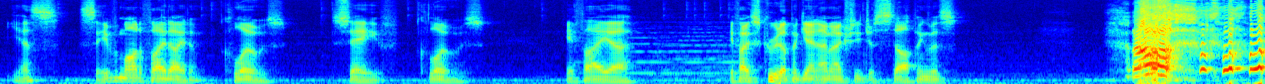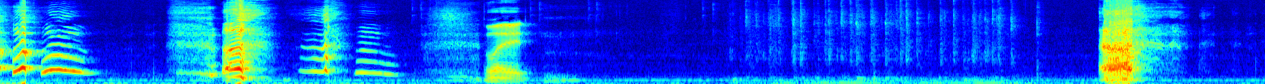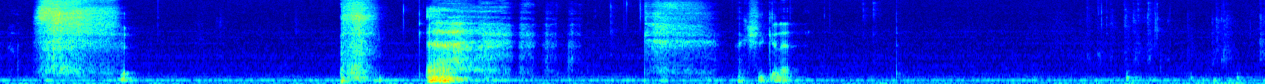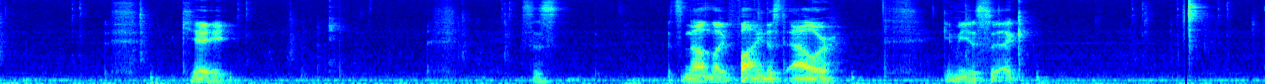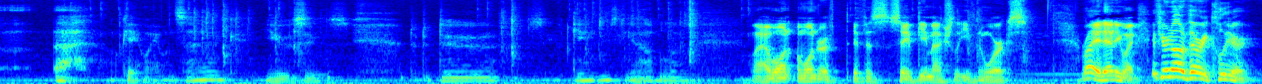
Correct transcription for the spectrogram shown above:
Yes. Save a modified item. Close. Save. Close. If I, uh... If I screwed up again, I'm actually just stopping this. Ah! Wait. Actually gonna Okay. This is it's not my finest hour. Give me a sec. Uh, okay, wait one sec. Users. Du-du-du. Save games, Diablo. Wait, I, want, I wonder if, if his save game actually even works. Right, anyway, if you're not very clear.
